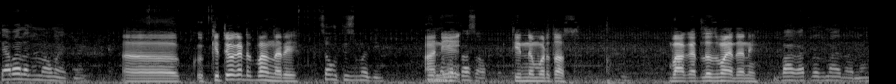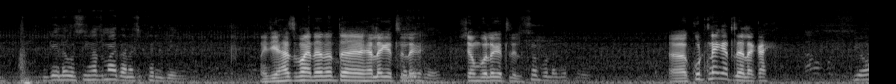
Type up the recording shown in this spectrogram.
त्या बायलाचं नाव माहीत नाही. अं, किती वेळ गाठात पाहणार आहे? चौतीसमध्ये आणि तीन नंबर तास. बागातलंच मैदान आहे. भागातलंच मैदान आहे. गेल्या वर्षी ह्याच मैदानाची खरेदी आहे. म्हणजे ह्याच मैदानात ह्याला घेतलेलं का? शंभूला घेतलेलं. शंभूला घेतलं अं, कुठनं घेतलेलं काय? यो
